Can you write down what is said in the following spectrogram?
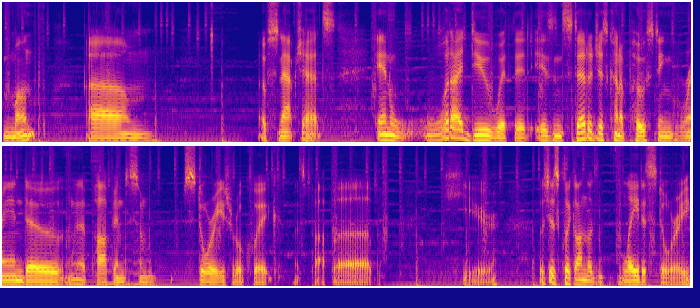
month. Um, of Snapchats. And what I do with it is instead of just kind of posting rando, I'm going to pop into some stories real quick. Let's pop up here. Let's just click on the latest story.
